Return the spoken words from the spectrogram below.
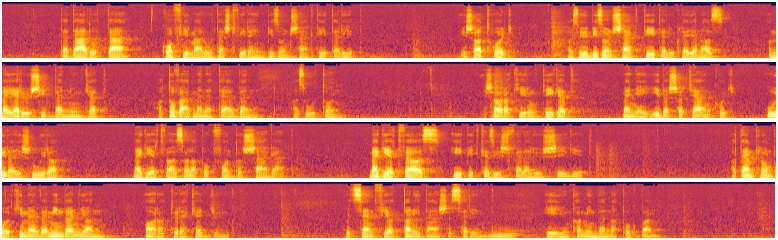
Te áldottá konfirmáló testvéreink bizonyság tételét, és add, hogy az ő bizonyság tételük legyen az, amely erősít bennünket a tovább menetelben, az úton. És arra kérünk téged, mennyei édesatyánk, hogy újra és újra, megértve az alapok fontosságát, megértve az építkezés felelősségét, a templomból kimenve mindannyian arra törekedjünk, hogy Szent Fiat tanítása szerint éljünk a mindennapokban.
